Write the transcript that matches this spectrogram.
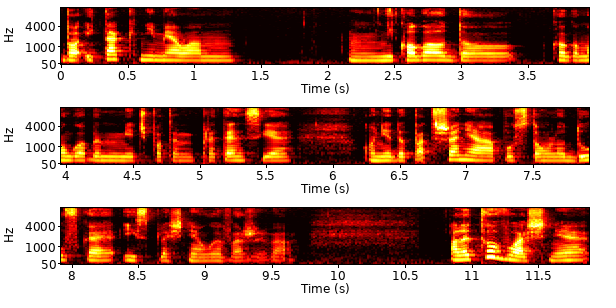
bo i tak nie miałam mm, nikogo, do kogo mogłabym mieć potem pretensje o niedopatrzenia, pustą lodówkę i spleśniałe warzywa. Ale to właśnie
